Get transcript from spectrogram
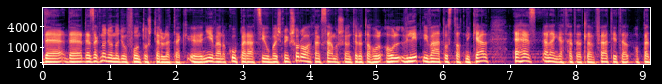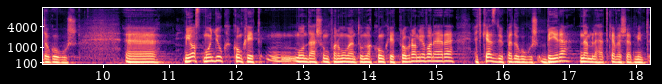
De, de, de ezek nagyon-nagyon fontos területek. Nyilván a kooperációban is még sorolhatnánk számos olyan terület, ahol, ahol lépni, változtatni kell. Ehhez elengedhetetlen feltétel a pedagógus. Mi azt mondjuk, konkrét mondásunk van, a Momentumnak konkrét programja van erre, egy kezdő pedagógus bére nem lehet kevesebb, mint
